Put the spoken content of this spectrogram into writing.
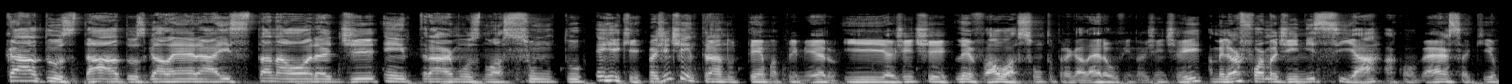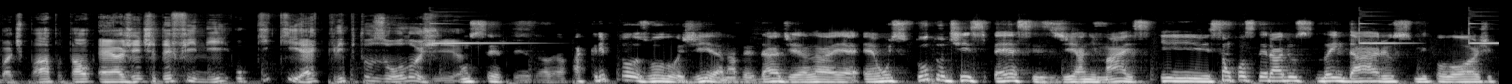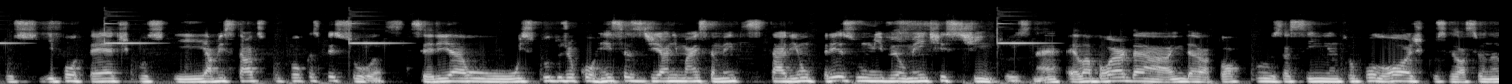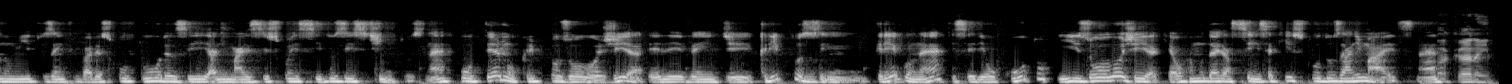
Recados dados, galera. Está na hora de entrarmos no assunto. Henrique, pra gente entrar no tema primeiro e a gente levar o assunto pra galera ouvindo a gente aí, a melhor forma de iniciar a conversa aqui, o bate-papo tal, é a gente definir o que, que é criptozoologia. Com certeza, Léo. A criptozoologia, na verdade, ela é, é um estudo de espécies de animais que são considerados lendários, mitológicos, hipotéticos e avistados por poucas pessoas. Seria o, o estudo de ocorrências de animais também que estariam presumivelmente extintos, né? Ela aborda ainda tópicos assim antropológicos relacionando mitos entre várias culturas e animais desconhecidos e extintos, né? O termo criptozoologia, ele vem de criptos em grego, né, que seria oculto, e zoologia, que é o ramo da ciência que estuda os animais, né? Bacana, então,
